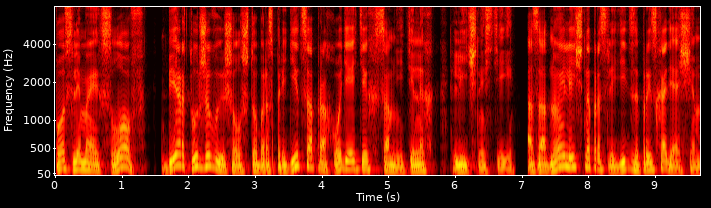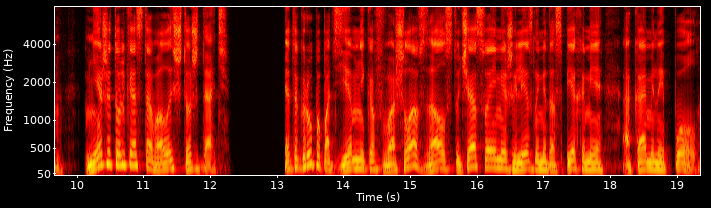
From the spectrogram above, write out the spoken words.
После моих слов Бер тут же вышел, чтобы распорядиться о проходе этих сомнительных личностей, а заодно и лично проследить за происходящим. Мне же только оставалось что ждать. Эта группа подземников вошла в зал, стуча своими железными доспехами о каменный пол,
